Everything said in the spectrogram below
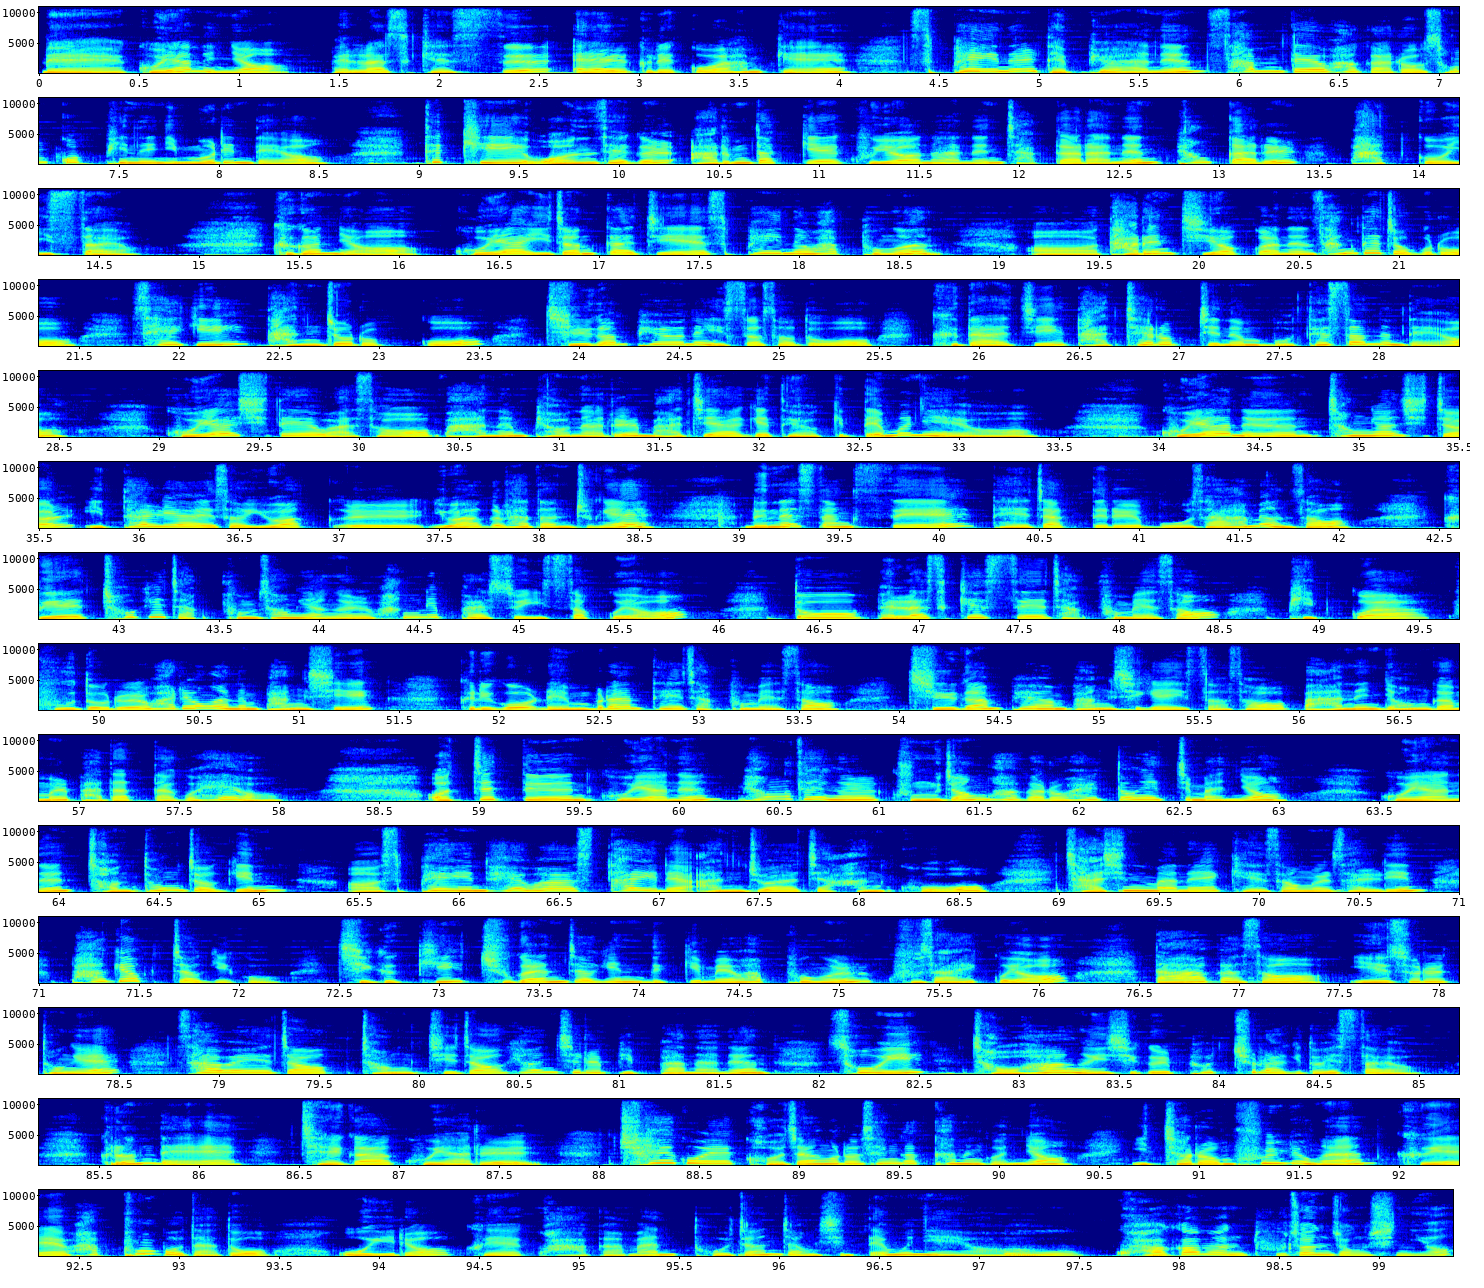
네, 고야는요. 벨라스케스, 엘 그레코와 함께 스페인을 대표하는 3대 화가로 손꼽히는 인물인데요. 특히 원색을 아름답게 구현하는 작가라는 평가를 받고 있어요. 그건요, 고야 이전까지의 스페인의 화풍은 어, 다른 지역과는 상대적으로 색이 단조롭고 질감 표현에 있어서도 그다지 다채롭지는 못했었는데요. 고야 시대에 와서 많은 변화를 맞이하게 되었기 때문이에요. 고야는 청년 시절 이탈리아에서 유학을 유학을 하던 중에 르네상스의 대작들을 모사하면서 그의 초기 작품 성향을 확립할 수 있었고요. 또 벨라스케스의 작품에서 빛과 구도를 활용하는 방식, 그리고 렘브란트의 작품에서 질감 표현 방식에 있어서 많은 영감을 받았다고 해요. 어쨌든 고야는 평생을 궁정 화가로 활동했지만요. 고야는 전통적인 어, 스페인 회화 스타일에 안주하지 않고 자신만의 개성을 살린 파격적이고 지극히 주관적인 느낌의 화풍을 구사했고요. 나아가서 예술을 통해 사회적, 정치적 현실을 비판하는 소위 저항 의식을 표출하기도 했어요. 그런데 제가 고야를 최고의 거장으로 생각하는 건요. 이처럼 훌륭한 그의 화풍보다도 오히려 그의 과감한 도전 정신 때문이에요. 오, 과감한 도전 정신이요?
